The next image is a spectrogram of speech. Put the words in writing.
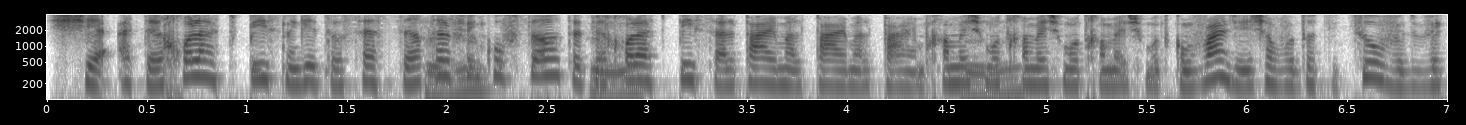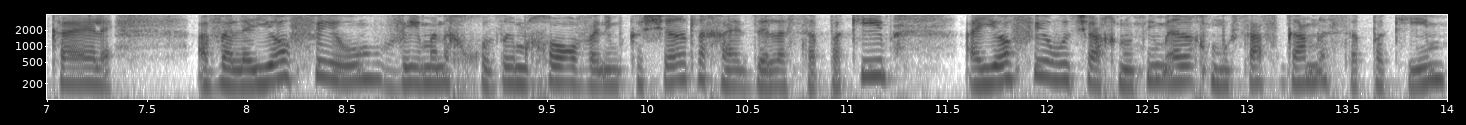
שאתה יכול להדפיס, נגיד אתה עושה עשרת אלפים קופסאות, אתה יכול להדפיס אלפיים, אלפיים, אלפיים, חמש מאות, חמש מאות, חמש מאות, כמובן שיש עבודות עיצוב וכאלה, אבל היופי הוא, ואם אנחנו חוזרים אחורה ואני מקשרת לך את זה לספקים, היופי הוא שאנחנו נותנים ערך מוסף גם לספקים,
